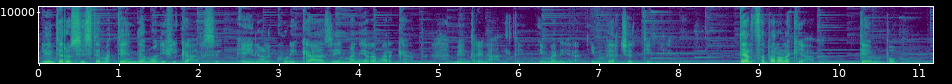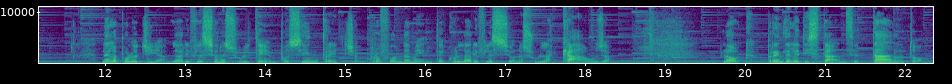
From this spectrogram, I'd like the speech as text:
l'intero sistema tende a modificarsi e in alcuni casi in maniera marcata, mentre in altri in maniera impercettibile. Terza parola chiave, tempo. Nell'apologia la riflessione sul tempo si intreccia profondamente con la riflessione sulla causa. Bloch prende le distanze tanto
